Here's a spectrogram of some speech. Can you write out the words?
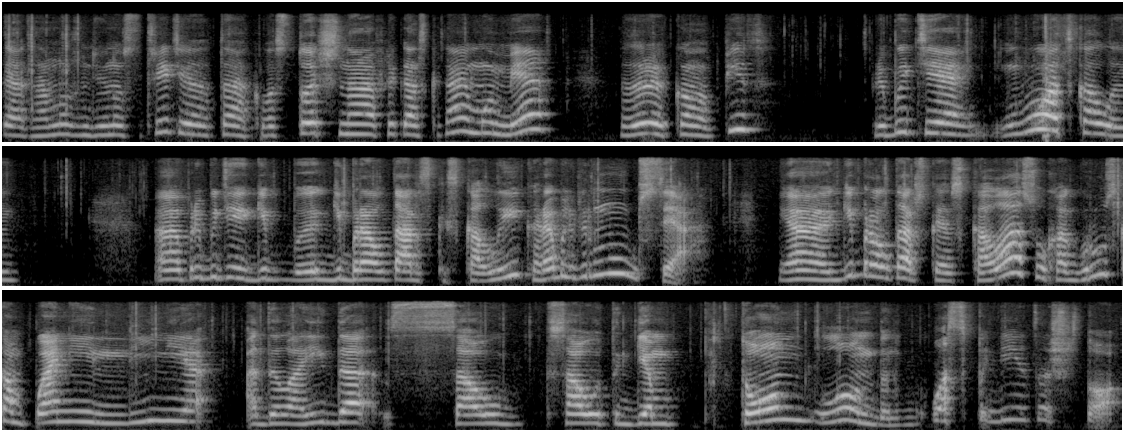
Так, нам нужен 93 Так, восточно-африканская тайм, мумия, взрыв Камапит, прибытие, вот скалы. А, прибытие Гиб Гибралтарской скалы корабль вернулся. А, Гибралтарская скала, сухогруз компании «Линия Аделаида Сау... Саутгемптон, Лондон». Господи, это что?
